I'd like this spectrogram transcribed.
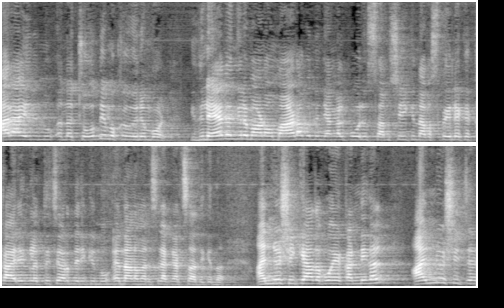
ആരായിരുന്നു എന്ന ചോദ്യമൊക്കെ വരുമ്പോൾ ഇതിലേതെങ്കിലുമാണോ മാഡം എന്ന് ഞങ്ങൾ പോലും സംശയിക്കുന്ന അവസ്ഥയിലേക്ക് കാര്യങ്ങൾ എത്തിച്ചേർന്നിരിക്കുന്നു എന്നാണ് മനസ്സിലാക്കാൻ സാധിക്കുന്നത്. അന്വേഷിക്കാതെ പോയ കണ്ണികൾ അന്വേഷിച്ച്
